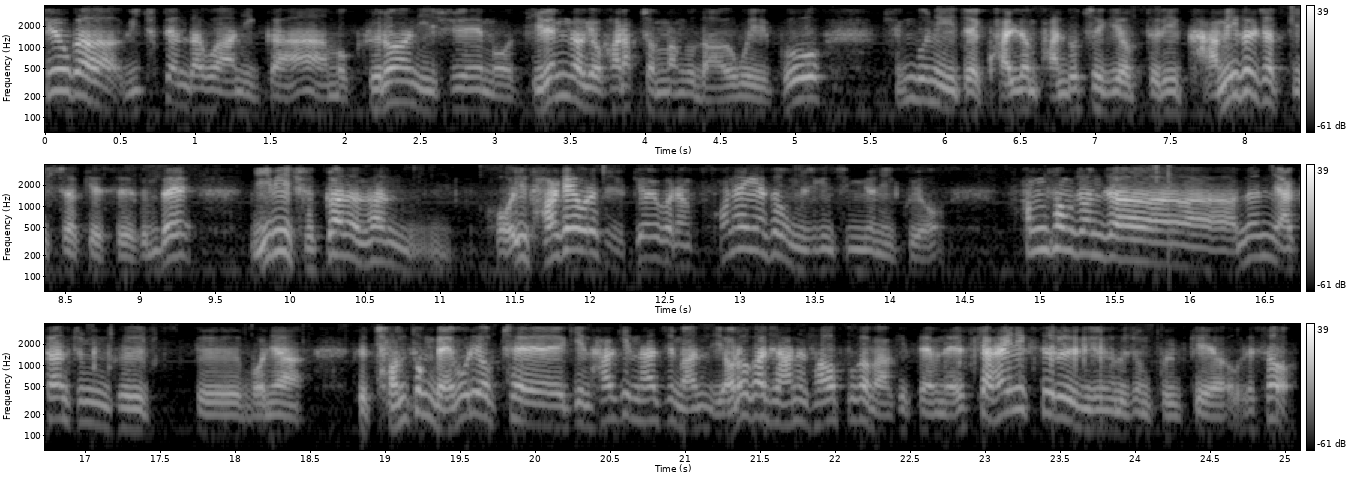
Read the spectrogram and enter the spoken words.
수요가 위축된다고 하니까 뭐 그런 이슈에 뭐 디램 가격 하락 전망도 나오고 있고 충분히 이제 관련 반도체 기업들이 감익을 잡기 시작했어요. 근데 이미 주가는 한 거의 4개월에서 6개월 가량 선행해서 움직인 측면이 있고요. 삼성전자는 약간 좀그 그 뭐냐 그 전통 메모리 업체이긴 하긴 하지만 여러 가지 하는 사업부가 많기 때문에 SK 하이닉스를 기준으로 좀 볼게요. 그래서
